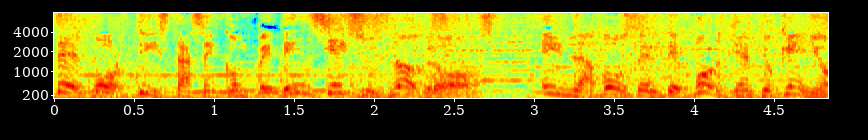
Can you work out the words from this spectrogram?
Deportistas en competencia y sus logros. En la voz del deporte antioqueño.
